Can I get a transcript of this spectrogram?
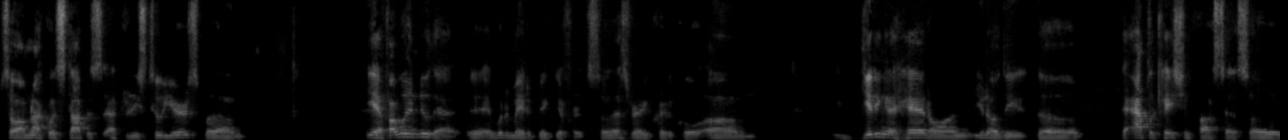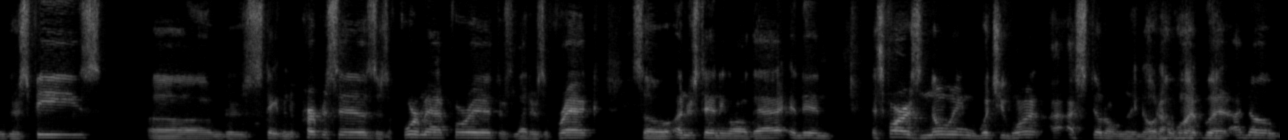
so I'm not going to stop after these two years. But um, yeah, if I would have knew that, it would have made a big difference. So that's very critical. Um, getting ahead on, you know, the the the application process. So there's fees, um, there's statement of purposes, there's a format for it, there's letters of rec. So understanding all that, and then as far as knowing what you want, I, I still don't really know what I want, but I know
